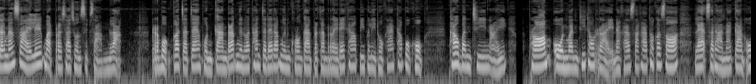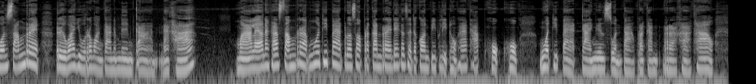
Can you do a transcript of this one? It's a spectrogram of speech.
จากนั้นสายเลขบัตรประชาชน 13 หลัก ระบบก็จะแจ้งผลการรับเงินว่าท่านจะได้รับเงินโครงการประกันรายได้ข้าวปีผลิต 65ทับ66 เข้าบัญชีไหน พร้อมโอนวันที่เท่าไหร่นะคะ สาขาทกสและสถานะการโอนสำเร็จ หรือว่าอยู่ระหว่างการดำเนินการนะคะ มาแล้วนะคะสำหรับงวดที่ 8 ตรวจสอบประกันรายได้เกษตรกรปีผลิต 65 ทับ 66 งวดที่ 8 จ่ายเงินส่วนต่างประกันราคาข้าว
